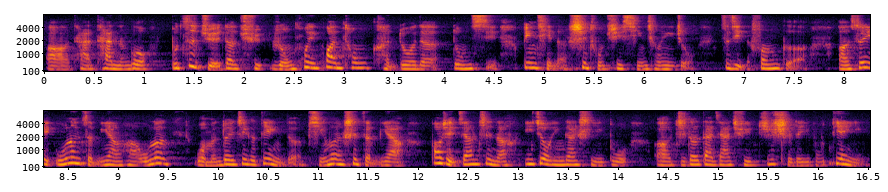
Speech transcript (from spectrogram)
呃，他他能够不自觉的去融会贯通很多的东西，并且呢，试图去形成一种自己的风格，呃，所以无论怎么样哈，无论我们对这个电影的评论是怎么样，《暴雪将至》呢，依旧应该是一部呃值得大家去支持的一部电影。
